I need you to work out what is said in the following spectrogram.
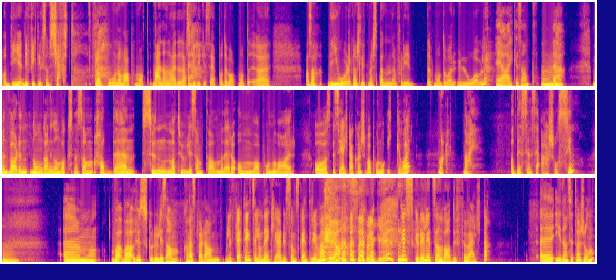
og de, de, fikk liksom kjeft. For at porno var på en måte Nei, nei, nei, det der skulle vi ikke se på. Det var på en måte uh, Altså, de gjorde det kanskje litt mer spennende fordi det på en måte var ulovlig. Ja, ikke sant? Mm. Ja. Men var det noen ganger noen voksne som hadde en sunn, naturlig samtale med dere om hva porno var, og spesielt da kanskje hva porno ikke var? Nei. Nei. Og det syns jeg er så synd. Mm. Um, hva, hva, husker du liksom Kan jeg spørre deg om litt flere ting, selv om det egentlig er du som skal intervjue meg? Ja, selvfølgelig. husker du litt sånn hva du følte uh, i den situasjonen?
